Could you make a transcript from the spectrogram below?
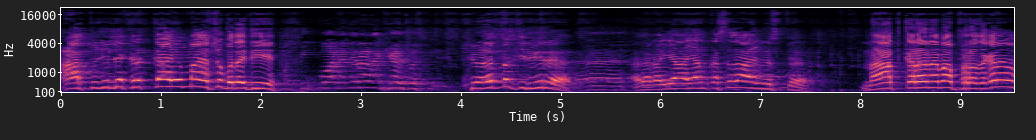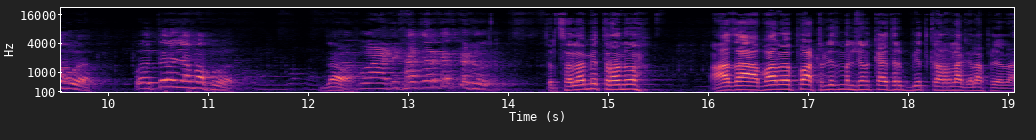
आर तुझी लेकर काय माझ्यासोबत आहे ती. ती पोराच्या रानात खेळत बसते खेळत बसती वीर. आता काय व्यायाम कसं आहे नुसतं? नात कराय नाही बापराचा का नाही बापू. पळते ना जाम बापू. जावा काढून. तर चला मित्रांनो आज आबानं पाठवलेत म्हणल्यानं काय तर बेत करावं लागेल आपल्याला.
